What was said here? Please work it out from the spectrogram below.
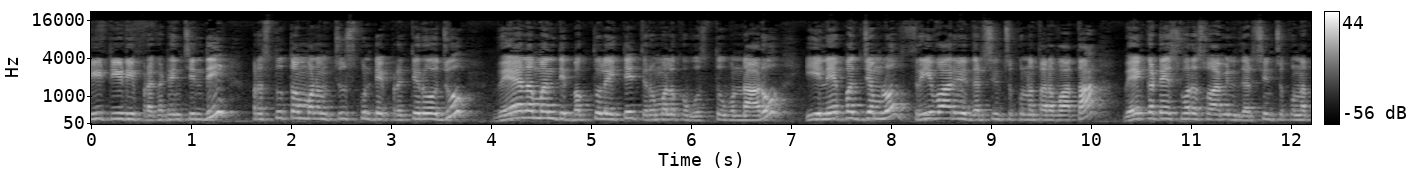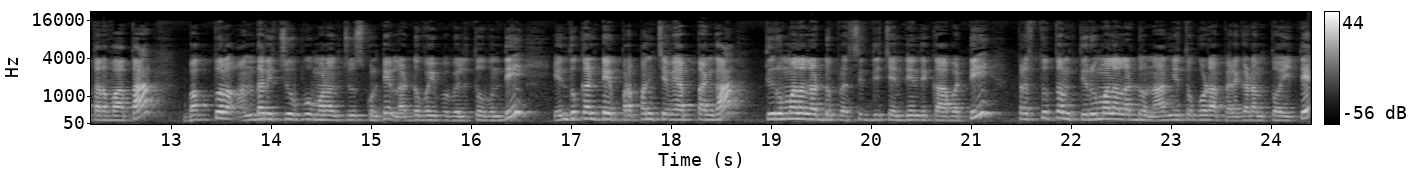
టీటీడీ ప్రకటించింది. ప్రస్తుతం మనం చూసుకుంటే ప్రతిరోజు వేల మంది భక్తులైతే తిరుమలకు వస్తూ ఉన్నారు. ఈ నేపథ్యంలో శ్రీవారిని దర్శించుకున్న తర్వాత వెంకటేశ్వర స్వామిని దర్శించుకున్న తర్వాత భక్తుల అందరి చూపు మనం చూసుకుంటే లడ్డు వైపు వెళుతూ ఉంది. ఎందుకంటే ప్రపంచవ్యాప్తంగా తిరుమల లడ్డు ప్రసిద్ధి చెందింది కాబట్టి ప్రస్తుతం తిరుమల లడ్డు నాణ్యత కూడా పెరగడంతో అయితే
